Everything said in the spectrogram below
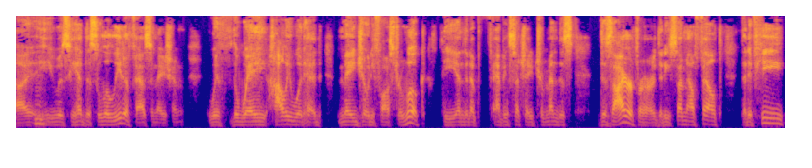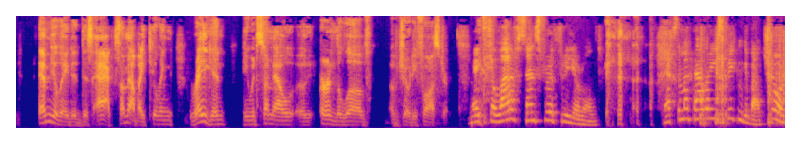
uh, mm-hmm. He was he had this Lolita fascination with the way Hollywood had made Jodie Foster look. He ended up having such a tremendous desire for her that he somehow felt that if he emulated this act somehow by killing Reagan, he would somehow uh, earn the love of Jodie Foster. Makes a lot of sense for a three-year-old. That's the mentality he's speaking about. Sure.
